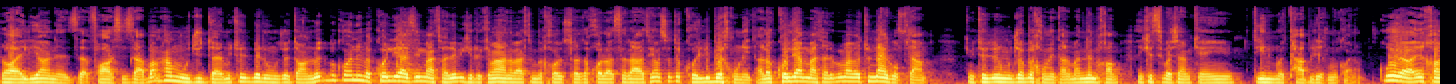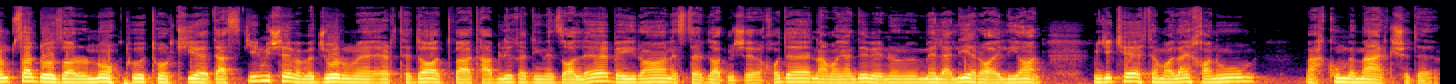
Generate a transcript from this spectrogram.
رائلیان فارسی زبان هم وجود داره. می‌تونید برید اونجا دانلود بکنید و کلی از این مطالبی که رو که من الان براتون به خود صورت خلاصه هم صورت کلی بخونید. حالا کلی هم مطالب من بهتون نگفتم. که می‌تونید اونجا بخونید حالا من نمی‌خوام این کسی باشم که این دین رو تبلیغ می‌کنم گویا این خانم سال 2009 تو ترکیه دستگیر میشه و به جرم ارتداد و تبلیغ دین زاله به ایران استرداد میشه. خود نماینده بین مللی رائلیان میگه که احتمالا این خانوم محکوم به مرگ شده.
